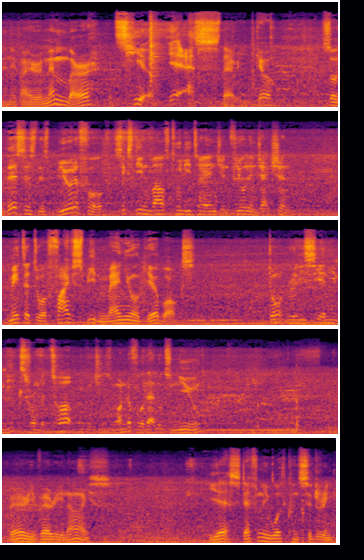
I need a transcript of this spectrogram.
And if I remember, it's here. Yes, there we go. So this is this beautiful 16 valve 2 liter engine fuel injection mated to a 5 speed manual gearbox. Don't really see any leaks from the top, which is wonderful. That looks new. Very, very nice. Yes, definitely worth considering.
